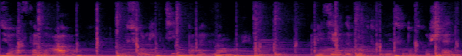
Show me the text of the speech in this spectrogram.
sur Instagram ou sur LinkedIn par exemple. Plaisir de vous retrouver sur notre chaîne.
